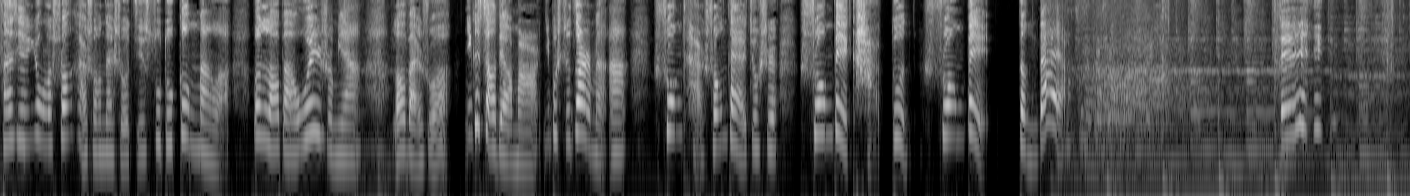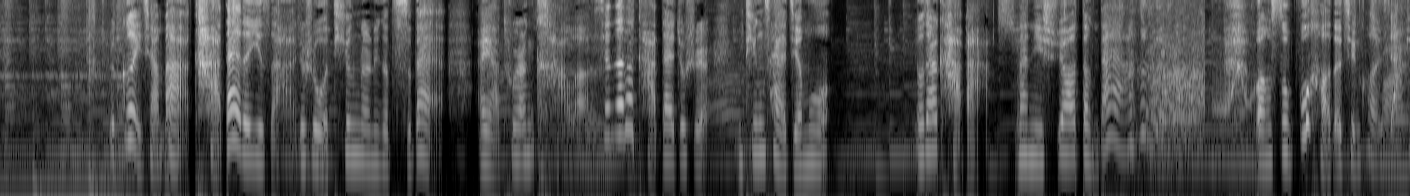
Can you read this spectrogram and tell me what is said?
发现用了双卡双待手机速度更慢了，问老板为什么呀？老板说：“你个小屌毛，你不识字儿吗？啊，双卡双待就是双倍卡顿，双倍等待啊。”哎，就搁以前吧，卡带的意思啊，就是我听着那个磁带，哎呀，突然卡了。现在的卡带就是你听彩节目。有点卡吧？那你需要等待啊。网速不好的情况下，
